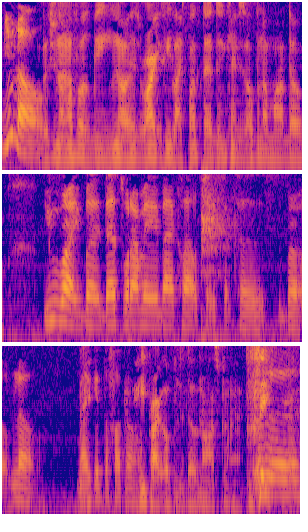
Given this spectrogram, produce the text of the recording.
You know, But you know, my folks be, you know, his rights. He like, fuck that, dude. You can't just open up my door. you right, but that's what I mean by cloud chaser. Cause, bro, no, like get the fuck on. He probably opened the door. No, I was playing. Uh,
